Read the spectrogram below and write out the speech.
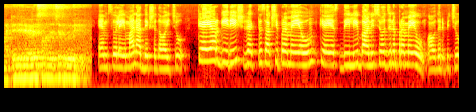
മറ്റ് ജില്ലകളെ സംബന്ധിച്ച് എം സുലൈമാൻ അധ്യക്ഷത വഹിച്ചു. കെ ആർ ഗിരീഷ് രക്തസാക്ഷി പ്രമേയവും കെ എസ് ദിലീപ് അനുശോചന പ്രമേയവും അവതരിപ്പിച്ചു.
